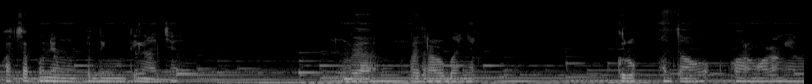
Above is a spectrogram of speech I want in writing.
WhatsApp pun yang penting-penting aja. Nggak nggak terlalu banyak grup atau orang-orang yang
